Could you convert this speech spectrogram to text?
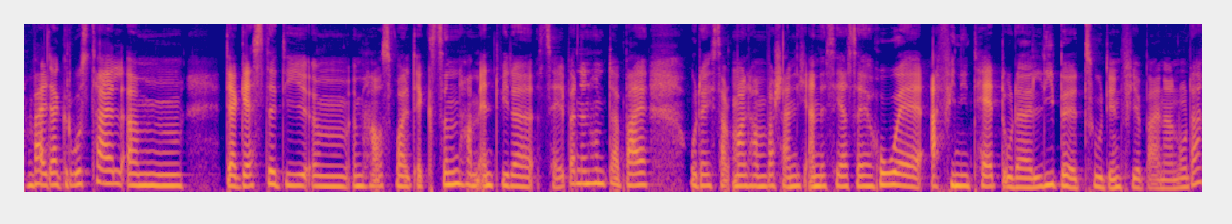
Weil der Großteil ähm, der Gäste, die ähm, im Haus Waldeck sind, haben entweder selber einen Hund dabei oder ich sag mal, haben wahrscheinlich eine sehr, sehr hohe Affinität oder Liebe zu den Vierbeinern, oder?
